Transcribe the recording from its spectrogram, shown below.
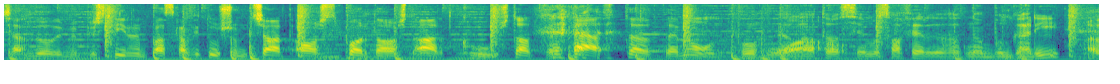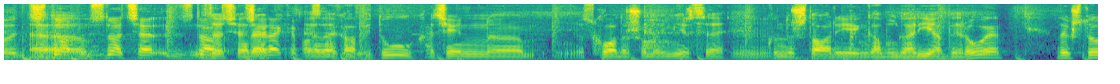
Çka ndodhi me Prishtinën, pasi ka fitu shumë qartë, ashtë sport, ashtë art, ku 75, 89. Po, në ato si musafirë do të thotë në Bulgari. Çdo çerek e ka fitu, ka qenë skuadrë shumë më e mirë se mm. kundërshtari nga Bulgaria Beroe. Dhe kështu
